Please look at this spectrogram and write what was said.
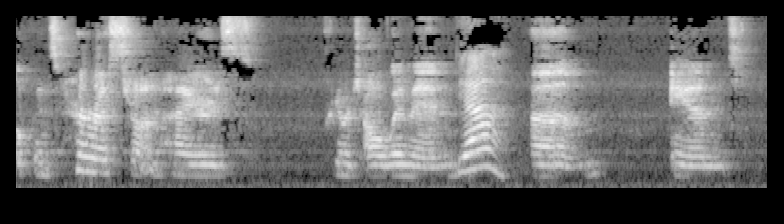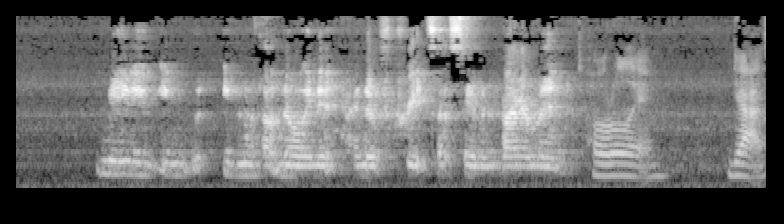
opens her restaurant and hires pretty much all women, Yeah. um, and maybe even, even without knowing it, kind of creates that same environment. Totally. Yes.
